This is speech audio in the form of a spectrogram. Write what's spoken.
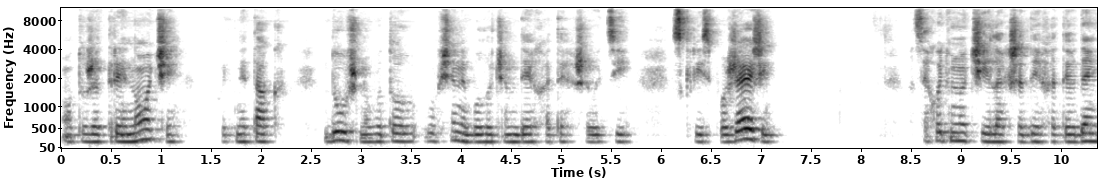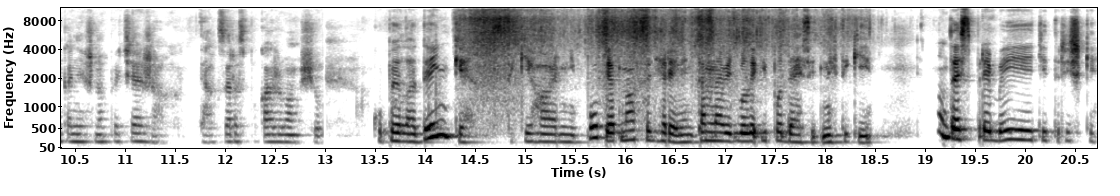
От уже три ночі, хоч не так душно, бо то взагалі не було чим дихати, ще оці скрізь пожежі. А це хоч вночі легше дихати. Вдень, звісно, пече жах. Так, зараз покажу вам, що. Купила диньки, такі гарні, по 15 гривень. Там навіть були і по 10 в них такі. Ну, десь прибиті трішки.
